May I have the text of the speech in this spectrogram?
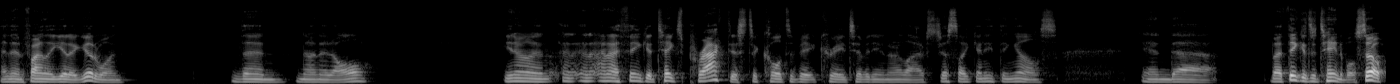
and then finally get a good one than none at all. You know, and, and, and I think it takes practice to cultivate creativity in our lives, just like anything else. And, uh, but I think it's attainable. So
